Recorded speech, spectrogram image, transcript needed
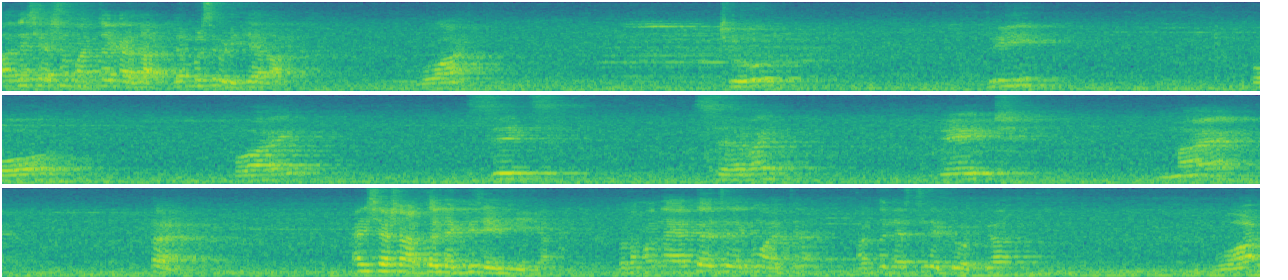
അതിനുശേഷം മറ്റേ കഥ ഡംബിൾസ് പിടിക്കുക one two three four five six seven eight nine ten അതിനുശേഷം അടുത്ത ലെഗ് ചേഞ്ച് ചെയ്യുക. ഇപ്പോൾ നമ്മൾ നേരത്തെ വെച്ച ലെഗ് മാറ്റുക അടുത്ത നെക്സ്റ്റ് ലെഗ് വെക്കുക. One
